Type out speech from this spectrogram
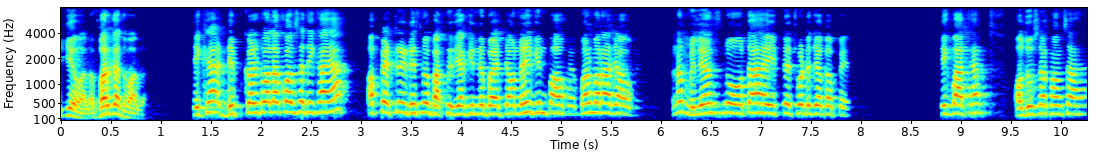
ये वाला, बरगद वाला। ठीक है डिफ़िकल्ट वाला कौन सा दिखाया? अब पेट्री डिश में बैक्टीरिया गिनने बैठ जाओ, नहीं गिन पाओगे मर मरा जाओगे ना मिलियंस में होता है इतने छोटे जगह पे। ठीक बात है? और दूसरा कौन सा है?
